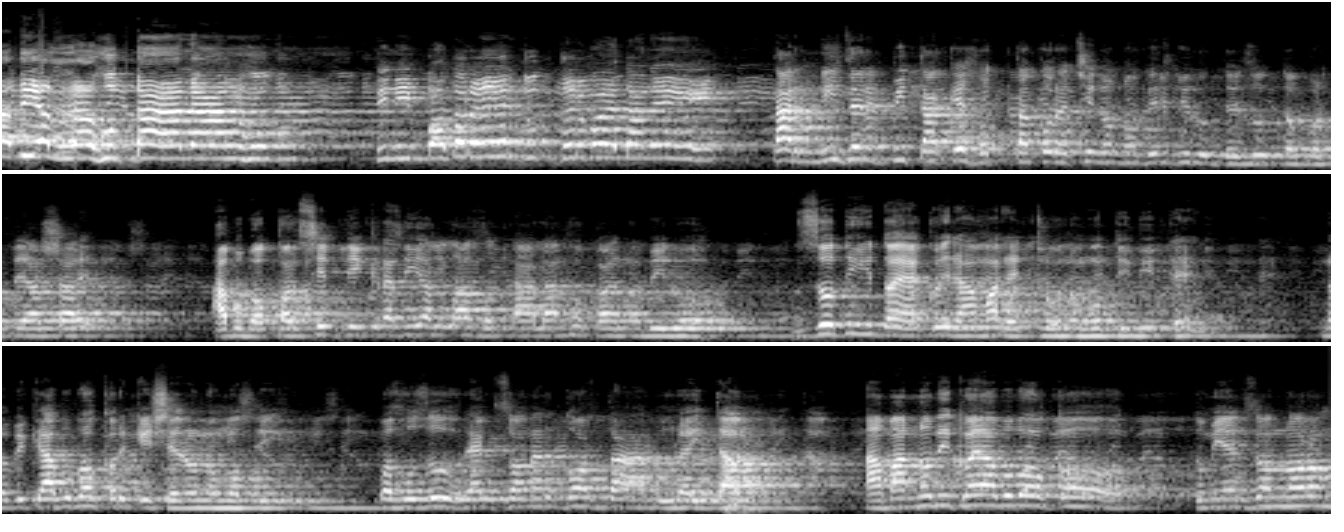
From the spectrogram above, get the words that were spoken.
রাদিয়াল্লাহু তাআলা আনহু, তিনি বদরের যুদ্ধের ময়দানে তার নিজের পিতাকে হত্যা করেছিল, নবীর বিরুদ্ধে যুদ্ধ করতে আসায়। আবু বকর সিদ্দিক রাদিয়াল্লাহু তাআলা কয়, নবী গো, যদি দয়া করে আমার একটু অনুমতি দিতেন নবীকে আবু বকর কিসের অনুমতি? হুজুর, একজনের গর্দান উড়াইতাম। আমার নবী কয়, আবু বকর তুমি একজন নরম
